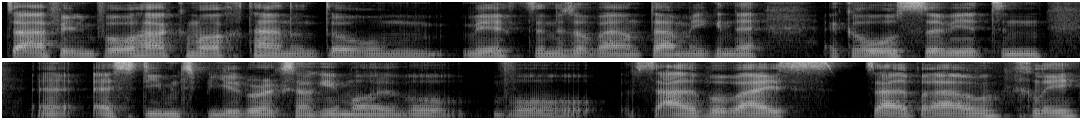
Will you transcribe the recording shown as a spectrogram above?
10 Filmen vorher gemacht haben. Und darum wirkt es dann so, während dem irgendein ein grosser wie ein, äh, ein Steven Spielberg, sage ich mal, wo, wo selber weiß, selber auch ein bisschen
